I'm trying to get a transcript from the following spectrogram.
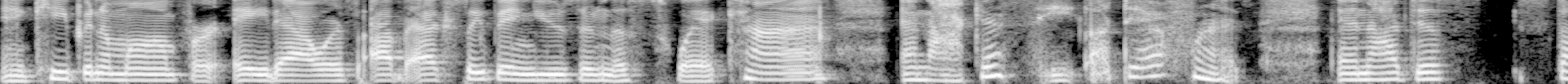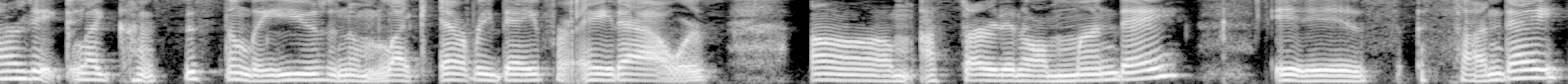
and keeping them on for eight hours. I've actually been using the sweat kind and I can see a difference. And I just started like consistently using them like every day for eight hours. Um, I started on Monday. It is Sunday.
